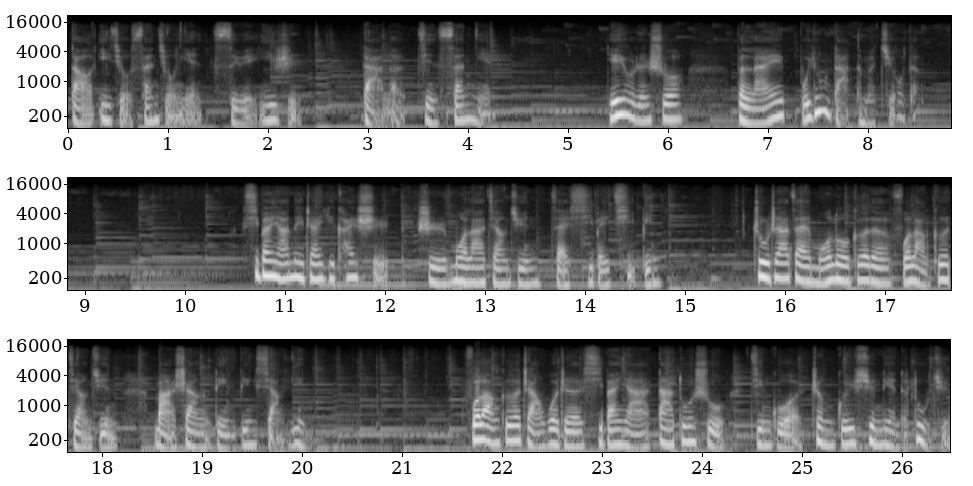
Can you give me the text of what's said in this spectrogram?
到1939年4月1日，打了近三年。也有人说，本来不用打那么久的。西班牙内战一开始是莫拉将军在西北起兵，驻扎在摩洛哥的佛朗哥将军马上领兵响应。佛朗哥掌握着西班牙大多数经过正规训练的陆军，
